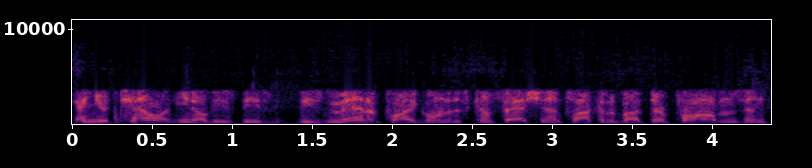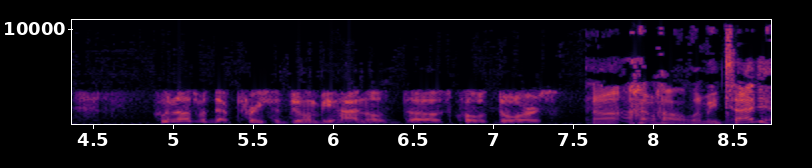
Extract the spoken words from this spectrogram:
and you're telling, you know, these these these men are probably going to this confession and talking about their problems, and who knows what that priest is doing behind those those closed doors? Uh, well, let me tell you.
